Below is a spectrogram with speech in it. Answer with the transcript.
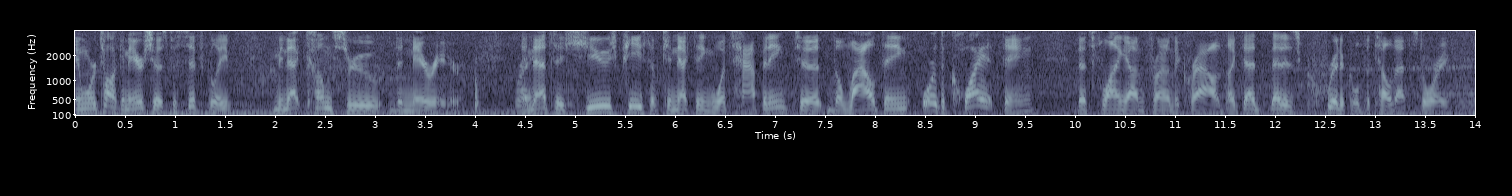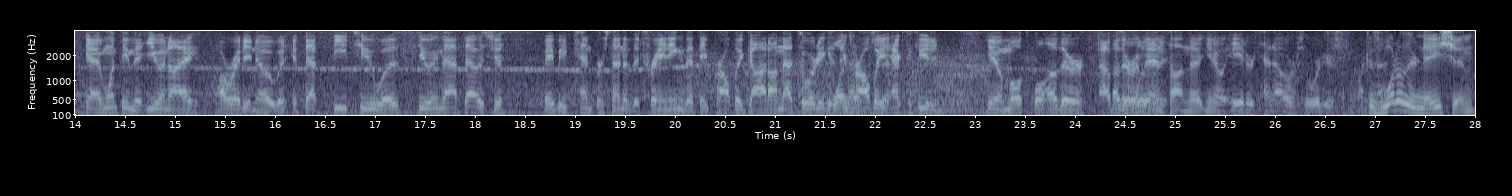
And we're talking air show specifically, I mean, that comes through the narrator. Right. And that's a huge piece of connecting what's happening to the loud thing or the quiet thing that's flying out in front of the crowd. Like that, that is critical to tell that story. Yeah, and one thing that you and I already know, but if that B2 was doing that, that was just maybe 10% of the training that they probably got on that sortie because they probably executed, you know, multiple other other events on the, you know, eight or 10 hour sortie or something like that. Because what other nation,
